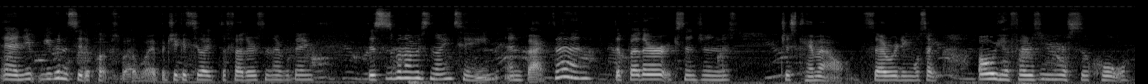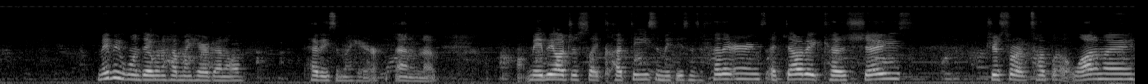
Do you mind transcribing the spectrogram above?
And you, you couldn't see the clips by the way, but you could see like the feathers and everything. This is when I was 19, and back then, the feather extensions just came out. So everything was like, oh yeah, feathers in your hair so cool. Maybe one day when I have my hair done, I'll have these in my hair. I don't know. Maybe I'll just like cut these and make these into feather earrings. I doubt it because Shay's, just sort of talk about a lot of my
